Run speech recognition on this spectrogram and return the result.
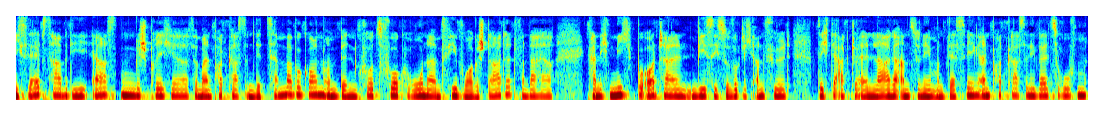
Ich selbst habe die ersten Gespräche für meinen Podcast im Dezember begonnen und bin kurz vor Corona im Februar gestartet. Von daher kann ich nicht beurteilen, wie es sich so wirklich anfühlt, sich der aktuellen Lage anzunehmen und deswegen einen Podcast in die Welt zu rufen.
